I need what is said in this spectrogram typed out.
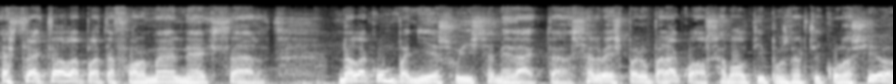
Es tracta de la plataforma Nexart, de la companyia suïssa Medacta. Serveix per operar qualsevol tipus d'articulació.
